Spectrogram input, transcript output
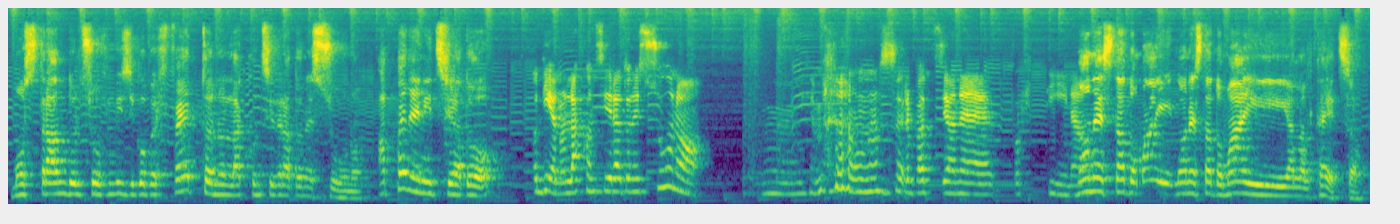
mostrando il suo fisico perfetto e non l'ha considerato nessuno. Appena iniziato Oddio, non l'ha considerato nessuno. Mm, mi sembra un'osservazione fortina. non è stato mai, non è stato mai all'altezza.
